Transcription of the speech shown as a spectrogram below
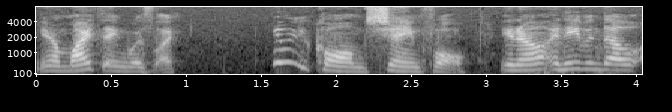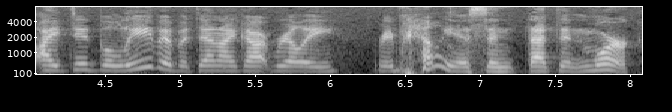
You know, my thing was like, you you call them shameful, you know, and even though I did believe it, but then I got really rebellious, and that didn't work.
